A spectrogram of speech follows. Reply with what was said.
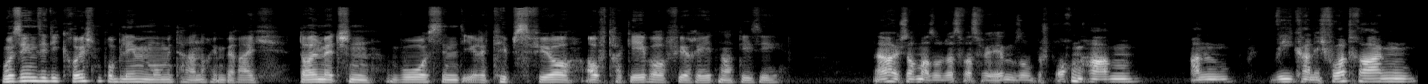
Wo sehen Sie die größten Probleme momentan noch im Bereich Dolmetschen? Wo sind Ihre Tipps für Auftraggeber, für Redner, die Sie ja, ich sag mal so, das, was wir eben so besprochen haben, an wie kann ich vortragen,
